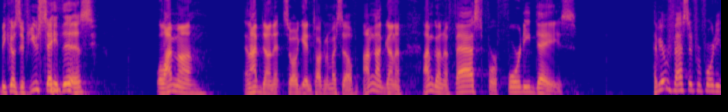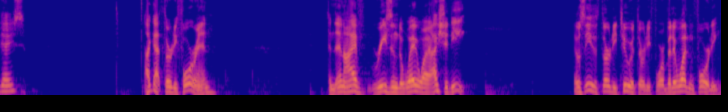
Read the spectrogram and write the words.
because if you say this, well, I'm, uh, and I've done it, so again, talking to myself, I'm not gonna, I'm gonna fast for 40 days. Have you ever fasted for 40 days? I got 34 in. And then I've reasoned away why I should eat. It was either 32 or 34, but it wasn't 40.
